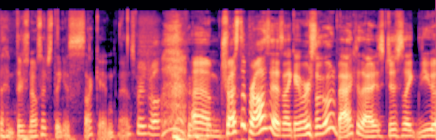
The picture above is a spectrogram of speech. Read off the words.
There's no such thing as sucking. That's first of all. Um, trust the process. Like we're still going back to that. It's just like you.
